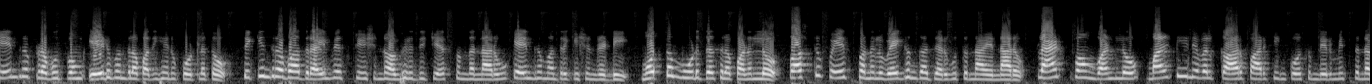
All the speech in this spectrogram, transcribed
కేంద్ర ప్రభుత్వం ఏడు వందల పదిహేను కోట్లతో సికింద్రాబాద్ రైల్వే స్టేషన్ను అభివృద్ధి చేస్తుందన్నారు కేంద్ర మంత్రి కిషన్ రెడ్డి. మొత్తం మూడు దశల పనుల్లో ఫస్ట్ ఫేజ్ పనులు వేగంగా జరుగుతున్నాయన్నారు. ప్లాట్ఫామ్ వన్లో మల్టీ లెవెల్ కార్ పార్కింగ్ కోసం నిర్మిస్తున్న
